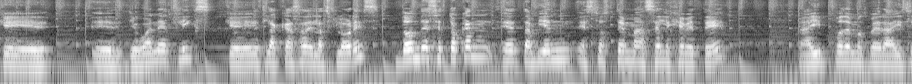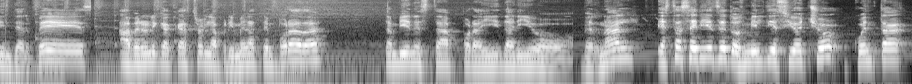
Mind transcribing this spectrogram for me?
que eh, llegó a Netflix, que es La Casa de las Flores, donde se tocan eh, también estos temas LGBT. Ahí podemos ver a Islin Derbez, a Verónica Castro en la primera temporada. También está por ahí Darío Bernal. Esta serie es de 2018, cuenta,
